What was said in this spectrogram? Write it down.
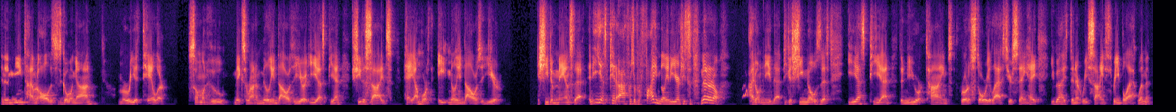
in the meantime, when all this is going on, Maria Taylor, someone who makes around a million dollars a year at ESPN, she decides, hey, I'm worth $8 million a year. And she demands that. And ESPN offers her for 5 million a year. And she says, no, no, no, I don't need that because she knows this. ESPN, the New York Times, wrote a story last year saying, hey, you guys didn't re-sign three black women.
